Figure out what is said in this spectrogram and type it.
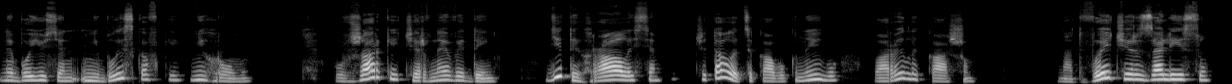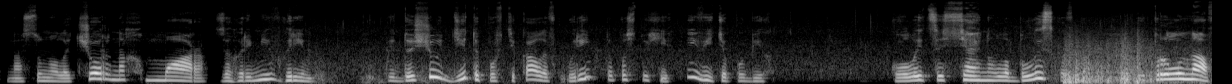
Не боюся ні блискавки, ні грому. Був жаркий червневий день. Діти гралися, читали цікаву книгу, варили кашу. Надвечір за лісу насунула чорна хмара, загримів грім. Від дощу діти повтікали в курінь та пастухів, і Вітя побіг. Коли це сяйнула блискавка і пролунав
